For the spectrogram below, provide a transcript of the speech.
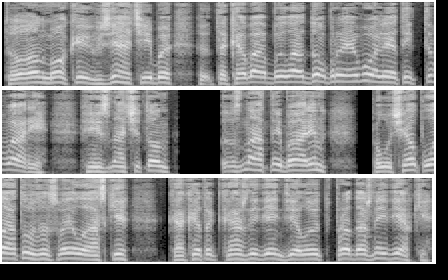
то он мог их взять, ибо такова была добрая воля этой твари, и значит, он знатный барин, получал плату за свои ласки, как это каждый день делают продажные девки.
